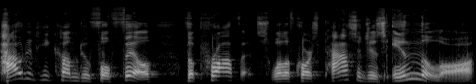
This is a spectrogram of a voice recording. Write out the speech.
How did he come to fulfill the prophets? Well, of course, passages in the law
